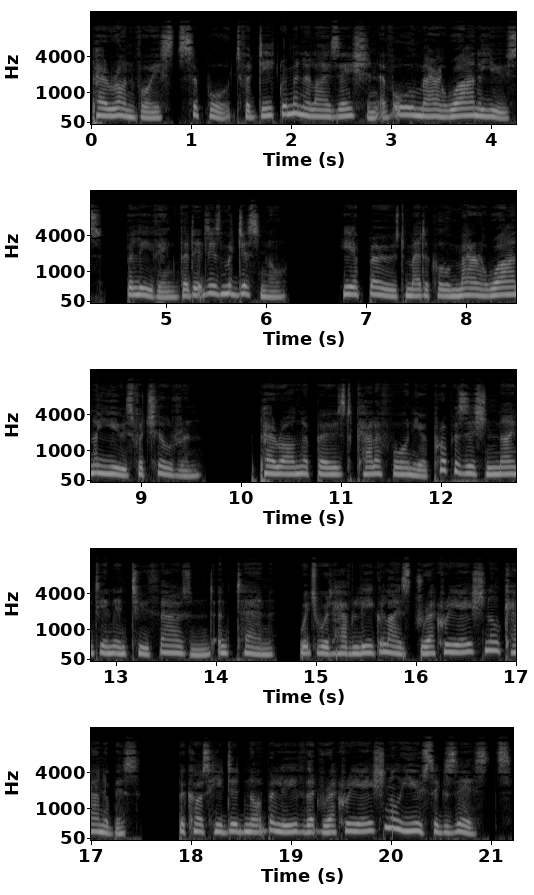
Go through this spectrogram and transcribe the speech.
Peron voiced support for decriminalization of all marijuana use, believing that it is medicinal. He opposed medical marijuana use for children. Peron opposed California Proposition 19 in 2010, which would have legalized recreational cannabis, because he did not believe that recreational use exists,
